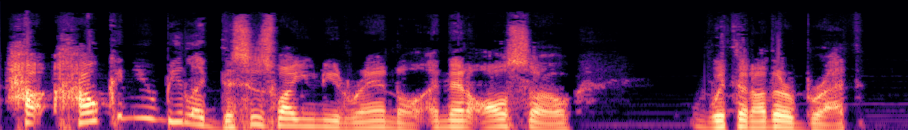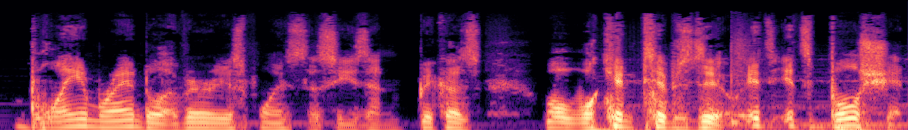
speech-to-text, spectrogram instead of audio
how, how can you be like this is why you need Randle and then also with another breath blame Randle at various points this season because, well, what can Thibs do? It's it's bullshit.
